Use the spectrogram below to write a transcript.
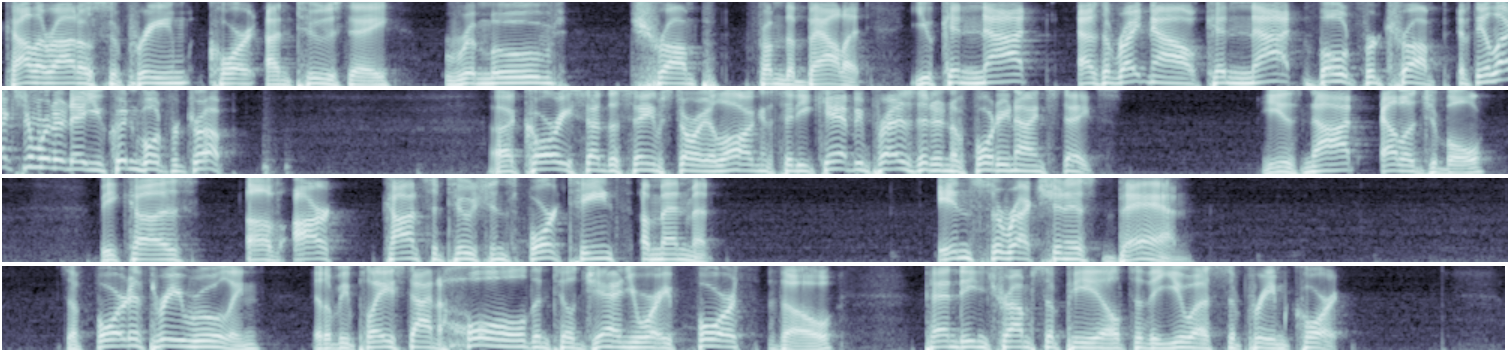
Colorado Supreme Court on Tuesday removed Trump from the ballot. You cannot, as of right now, cannot vote for Trump. If the election were today, you couldn't vote for Trump. Uh, Corey sent the same story along and said he can't be president of 49 states. He is not eligible because of our Constitution's 14th Amendment insurrectionist ban. It's a four to three ruling. It'll be placed on hold until January 4th, though, pending Trump's appeal to the U.S. Supreme Court,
